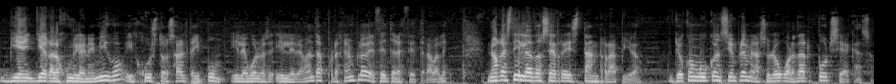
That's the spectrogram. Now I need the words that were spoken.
bien llega el jungla enemigo y justo salta y pum, y le vuelves y le levantas, por ejemplo, etcétera, etcétera, ¿vale? No gastéis las dos R's tan rápido. Yo con Wukong siempre me la suelo guardar por si acaso.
